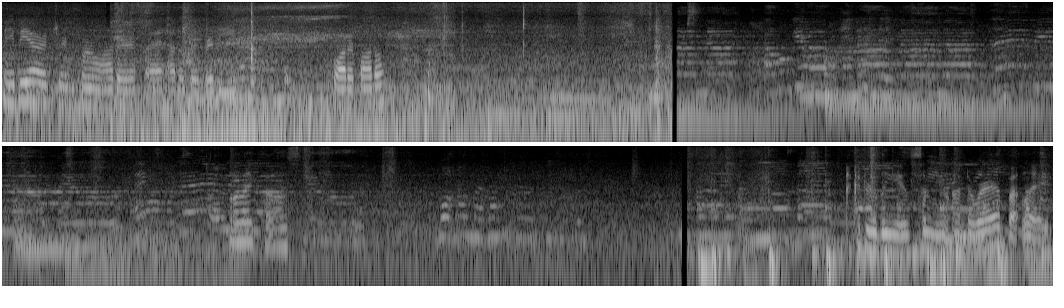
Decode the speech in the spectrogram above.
Maybe I would drink more water if I had a Liberty water bottle. I like those. Really use some new underwear, but like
